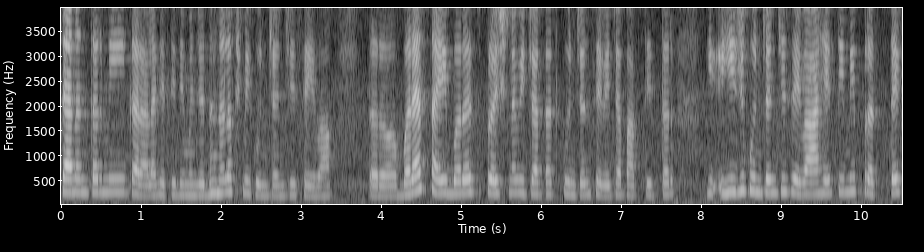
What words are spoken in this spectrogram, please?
त्यानंतर मी करायला घेतली ती म्हणजे धनलक्ष्मी कुंचनची सेवा. तर बऱ्याच ताई बरेच प्रश्न विचारतात कुंचन सेवेच्या बाबतीत. तर ही ही जी कुंचनची सेवा आहे ती मी प्रत्येक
